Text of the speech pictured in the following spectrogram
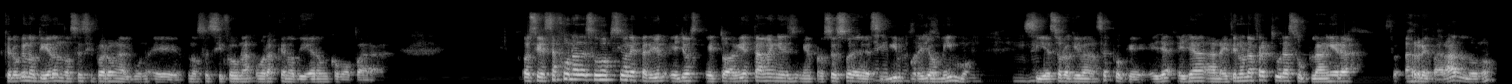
creo que nos dieron, no sé si fueron algunas, eh, no sé si fue unas horas que nos dieron como para o sea, esa fue una de sus opciones, pero ellos, eh, todavía estaban en, el proceso de decidir por ellos mismos si eso es lo que iban a hacer, porque ella, ella, Anaí tiene una fractura, su plan era repararlo, ¿no?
